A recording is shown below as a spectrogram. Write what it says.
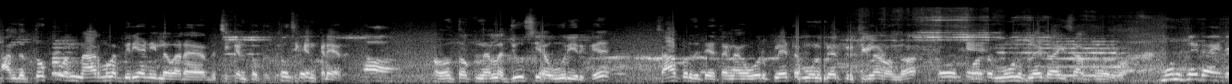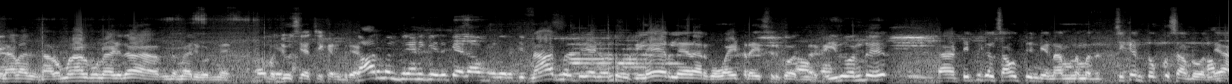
அந்த தொக்கு வந்து நார்மலா பிரியாணில வர அந்த சிக்கன் தொக்கு. சிக்கன் கிடையாது. தொக்கு நல்லா ஜூஸியா ஊறி இருக்கு. சாப்பிடுறது டேஸ்ட் நாங்க ஒரு பிளேட்டை மூணு பேர் பிரிச்சுக்கலாம்னு வந்தோம். மொத்தம் மூணு பிளேட் வாங்கி சாப்பிட்டு வருவோம். மூணு பிளேட் வாங்கிட்டேன் நல்லா நான் ரொம்ப நாள் முன்னாடி தான் இந்த மாதிரி ஒண்ணு. ரொம்ப ஜூஸியா சிக்கன் பிரியாணி நார்மல் பிரியாணிக்கு இதுக்கு ஏதாவது நார்மல் பிரியாணி வந்து உங்களுக்கு லேயர் லேயரா இருக்கும். ஒயிட் ரைஸ் இருக்கும் அது மாதிரி இது வந்து டிபிக்கல் சவுத் இந்தியன் நம்ம நம்ம சிக்கன் தொக்கு சாப்பிடுவோம் இல்லையா?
